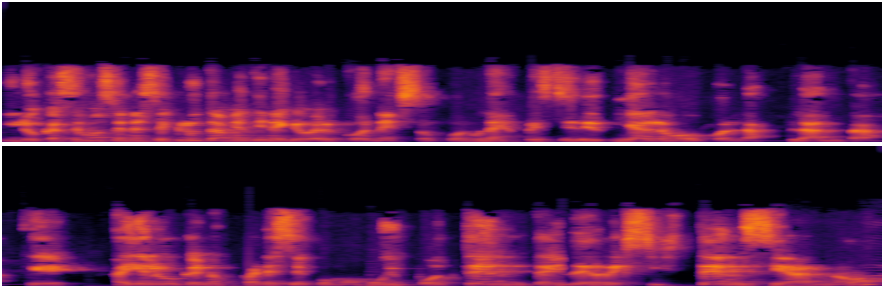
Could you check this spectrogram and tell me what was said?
y lo que hacemos en ese club también tiene que ver con eso, con una especie de diálogo con las plantas, que hay algo que nos parece como muy potente de resistencia, ¿no?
